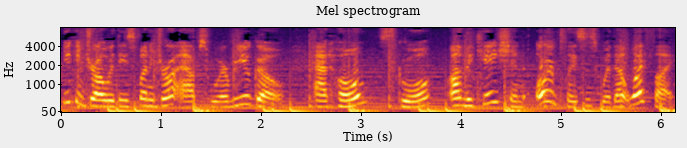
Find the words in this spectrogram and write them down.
You can draw with these Fun to Draw apps wherever you go, at home, school, on vacation, or in places without Wi-Fi.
